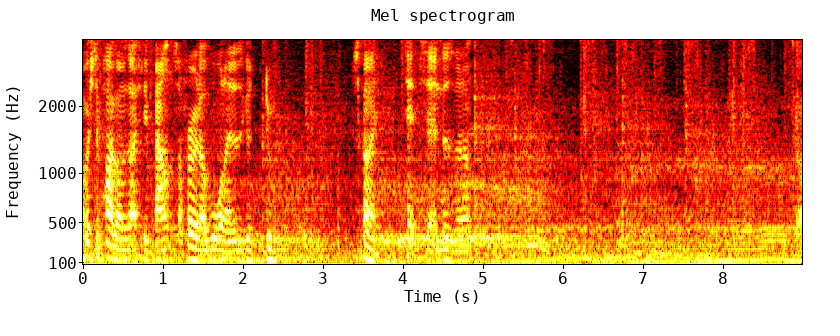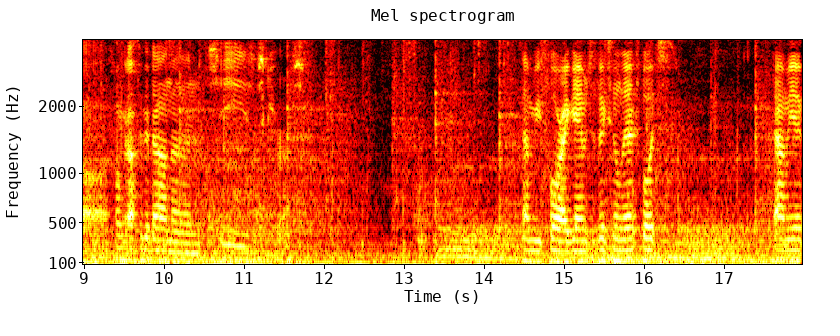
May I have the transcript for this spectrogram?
I wish the pipe bomb was actually bounced. I throw it at a wall and it just goes doom. Just kind of hits it and doesn't it? God, I'm gonna have to go down there then. Jesus Christ. Damn you 4A games for fixing all the exploits. Damn you.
